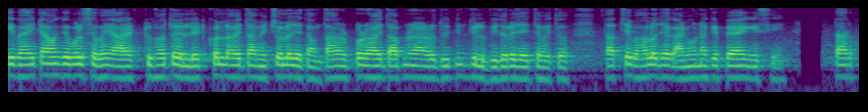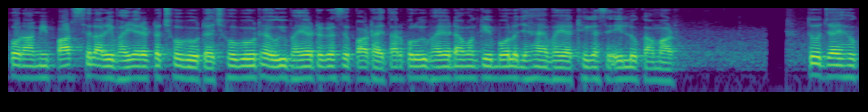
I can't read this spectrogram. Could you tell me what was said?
এই ভাইটা আমাকে বলছে, ভাই, আর একটু হয়তো লেট করলে হয়তো আমি চলে যেতাম। তারপর হয়তো আপনার আরও দুই তিন কিলো ভিতরে যাইতে হতো তার চেয়ে ভালো যাক, আমি ওনাকে পেয়ে গেছি। তারপর আমি পার্সেল আর এই ভাইয়ার একটা ছবি ওঠাই ছবি ওঠায় ওই ভাইয়াটার কাছে পাঠাই। তারপর ওই ভাইয়াটা আমাকে বলে যে হ্যাঁ ভাইয়া, ঠিক আছে, এই লোক আমার। তো যাই হোক,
